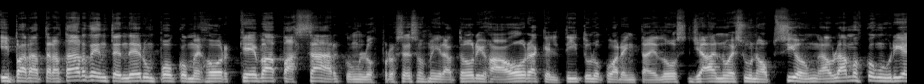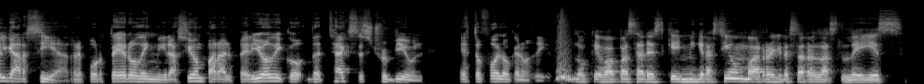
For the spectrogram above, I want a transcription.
Y para tratar de entender un poco mejor qué va a pasar con los procesos migratorios ahora que el título 42 ya no es una opción, hablamos con Uriel García, reportero de inmigración para el periódico The Texas Tribune. Esto fue lo que nos dijo. Lo que va a pasar es que inmigración va a regresar a las leyes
